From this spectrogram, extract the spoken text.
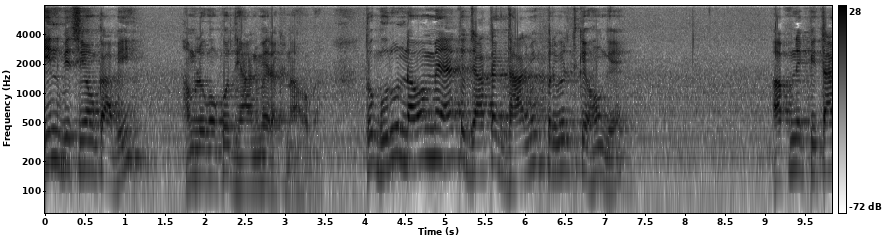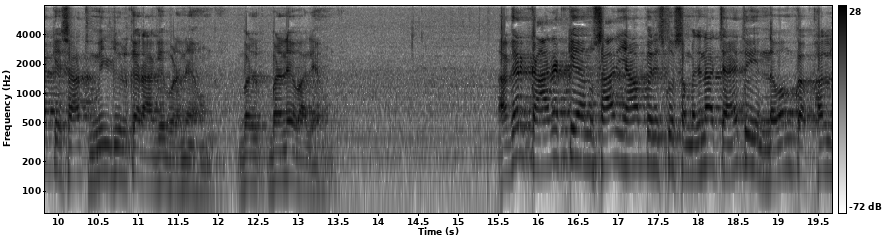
इन विषयों का भी हम लोगों को ध्यान में रखना होगा। तो गुरु नवम में है तो जातक धार्मिक प्रवृत्ति के होंगे, अपने पिता के साथ मिलजुल कर आगे बढ़ने होंगे बढ़ने वाले होंगे। अगर कारक के अनुसार यहाँ पर इसको समझना चाहें तो ये नवम का फल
